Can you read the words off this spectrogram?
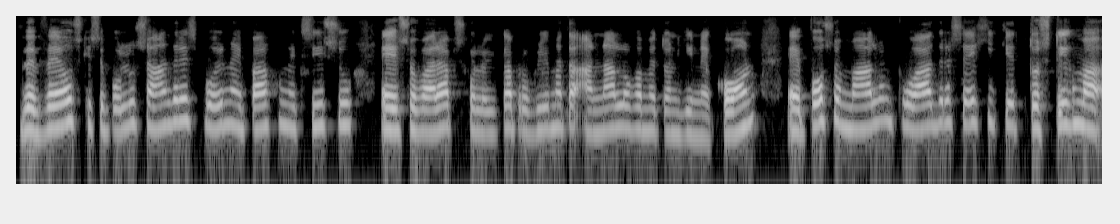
Βεβαίως και σε πολλούς άνδρες μπορεί να υπάρχουν εξίσου σοβαρά ψυχολογικά προβλήματα ανάλογα με των γυναικών, πόσο μάλλον που ο άντρας έχει και το στίγμα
